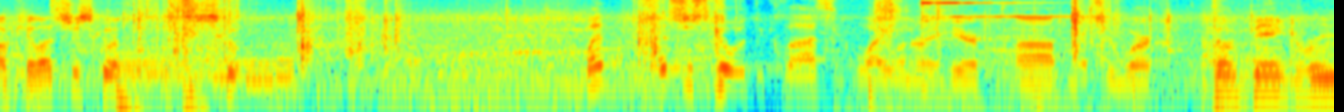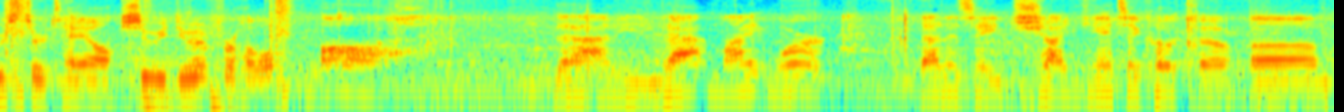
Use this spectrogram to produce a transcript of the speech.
Okay, let's just go. Let's just go. Let, let's just go with the classic white one right here. Uh, that should work. The big rooster tail. Should we do it for Holt? Oh, that I mean that might work. That is a gigantic hook though. Um,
